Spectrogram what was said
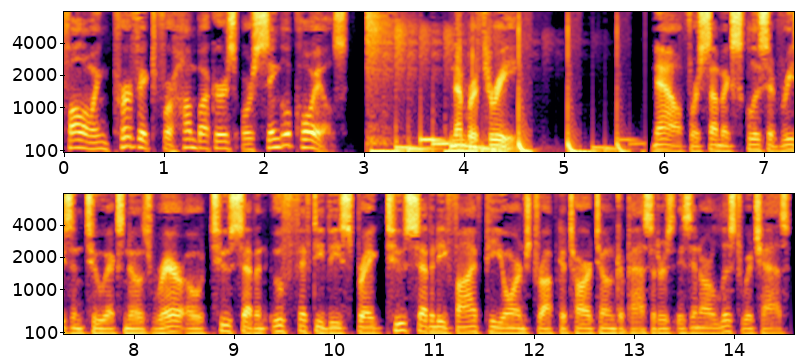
Following perfect for humbuckers or single coils. Number 3. Now, for some exclusive reason 2X Nose Rare 027 OOF 50V Sprague 275p Orange Drop Guitar Tone Capacitors is in our list which has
